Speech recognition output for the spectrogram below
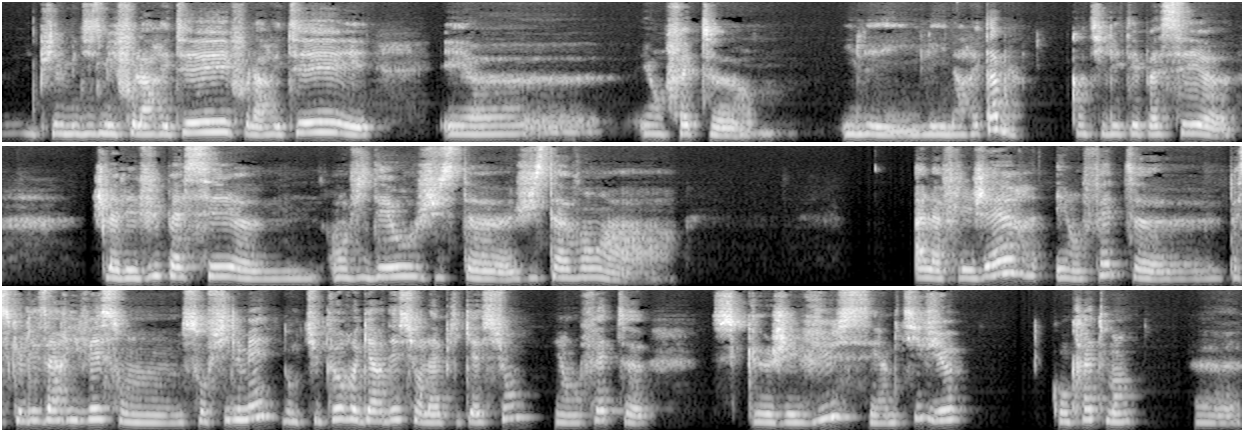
et puis elles me disent mais il faut l'arrêter, il faut l'arrêter. Et, et, euh, en fait, euh, il, est, il est inarrêtable. Quand il était passé, euh, je l'avais vu passer euh, en vidéo juste, juste avant à, à la flégère et en fait parce que les arrivées sont, filmées donc tu peux regarder sur l'application et en fait ce que j'ai vu, c'est un petit vieux, concrètement. Euh,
